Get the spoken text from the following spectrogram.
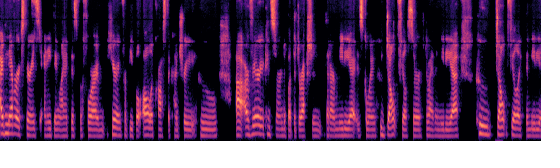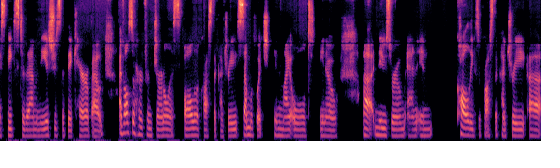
I've never experienced anything like this before. I'm hearing from people all across the country who uh, are very concerned about the direction that our media is going, who don't feel served by the media, who don't feel like the media speaks to them and the issues that they care about. I've also heard from journalists all across the country, some of which in my old, you know, uh, newsroom and in colleagues across the country uh,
